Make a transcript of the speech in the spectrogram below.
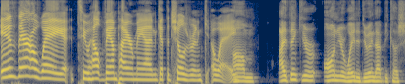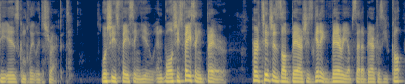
is there a way to help Vampire Man get the children away? Um, I think you're on your way to doing that because she is completely distracted. Well, she's facing you, and well, she's facing Bear. Her tensions on Bear. She's getting very upset at Bear because you call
